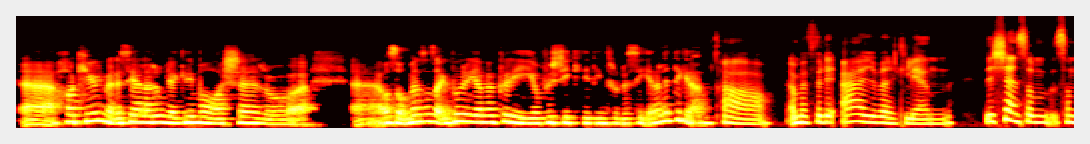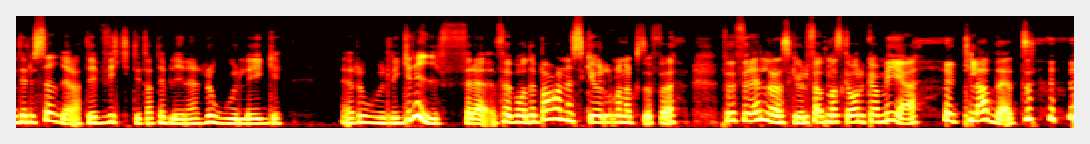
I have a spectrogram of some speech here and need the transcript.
eh, ha kul med det, se alla roliga grimaser och eh, och så. Men som sagt, börja med puré och försiktigt introducera lite grann. Ja, ja men för det är ju verkligen, det känns som, som det du säger, att det är viktigt att det blir en rolig en rolig grej för, för både barnens skull men också för, för föräldrarnas skull för att man ska orka med kladdet.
